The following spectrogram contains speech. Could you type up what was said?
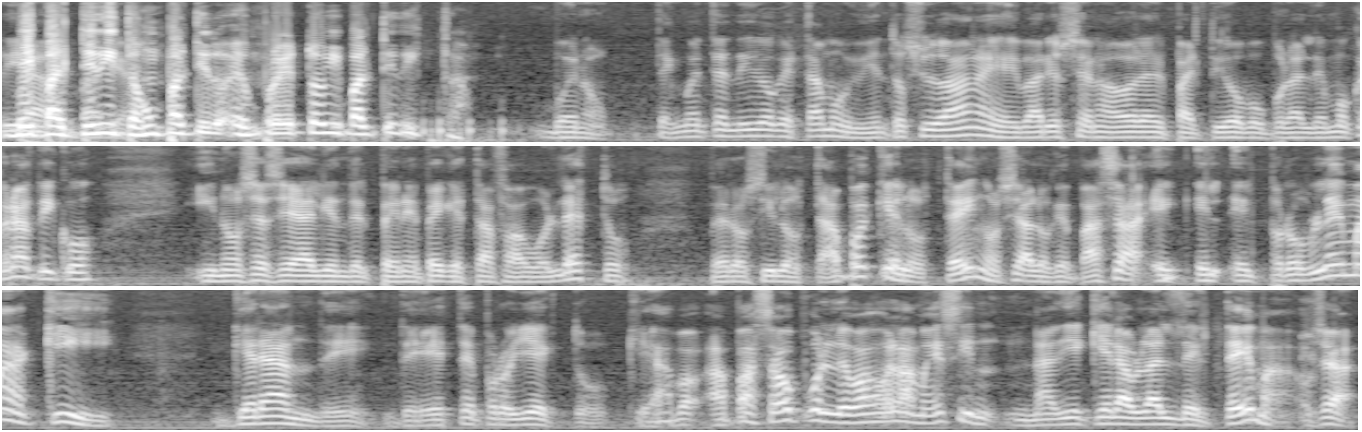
Bipartidista, es un partido, es un proyecto bipartidista. Bueno, tengo entendido que está Movimiento Ciudadano y hay varios senadores del Partido Popular Democrático y no sé si hay alguien del PNP que está a favor de esto, pero si lo está, pues que lo tenga. O sea, lo que pasa, el, el, problema aquí grande de este proyecto, que ha, pasado por debajo de la mesa y nadie quiere hablar del tema. O sea,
